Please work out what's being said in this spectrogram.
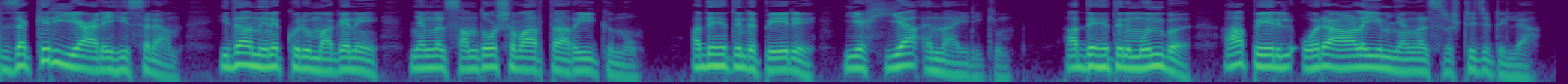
ജക്കരിയ അലഹിസലാം ഇതാ നിനക്കൊരു മകനെ ഞങ്ങൾ സന്തോഷവാർത്ത അറിയിക്കുന്നു. അദ്ദേഹത്തിന്റെ പേര് യഹ്യ എന്നായിരിക്കും. അദ്ദേഹത്തിനു മുൻപ് ആ പേരിൽ ഒരാളെയും ഞങ്ങൾ സൃഷ്ടിച്ചിട്ടില്ല.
